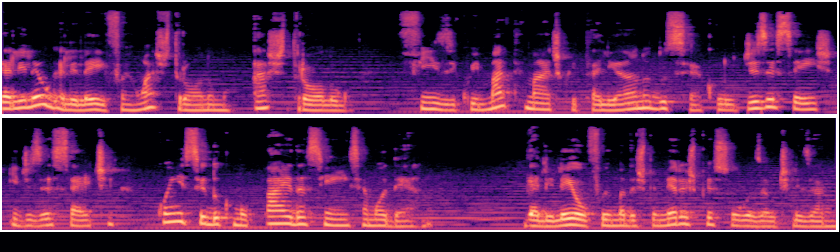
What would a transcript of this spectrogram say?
Galileu Galilei foi um astrônomo, astrólogo, físico e matemático italiano do século XVI e XVII, conhecido como pai da ciência moderna. Galileu foi uma das primeiras pessoas a utilizar um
